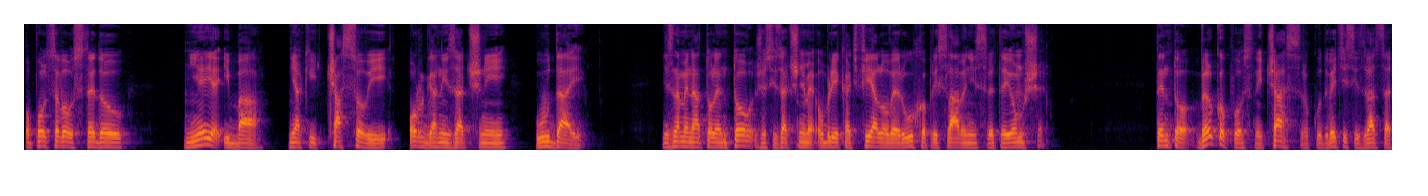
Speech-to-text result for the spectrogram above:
popolcovou stredou, nie je iba nejaký časový, organizačný údaj. Neznamená to len to, že si začneme obliekať fialové rúcho pri slávení svätej Omše tento veľkopôstny čas roku 2024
